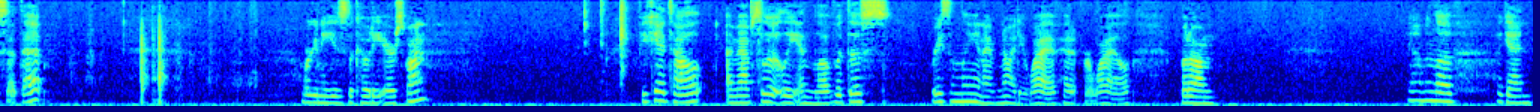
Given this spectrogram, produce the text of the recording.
Set that, we're going to use the Coty Airspun. If you can't tell, I'm absolutely in love with this recently, and I have no idea why. I've had it for a while. But, um, yeah, I'm in love again.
